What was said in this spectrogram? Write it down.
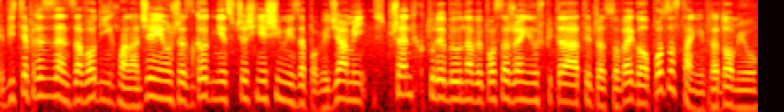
Wiceprezydent zawodnik ma nadzieję, że zgodnie z wcześniejszymi zapowiedziami sprzęt, który był na wyposażeniu szpitala tymczasowego pozostanie w Radomiu.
